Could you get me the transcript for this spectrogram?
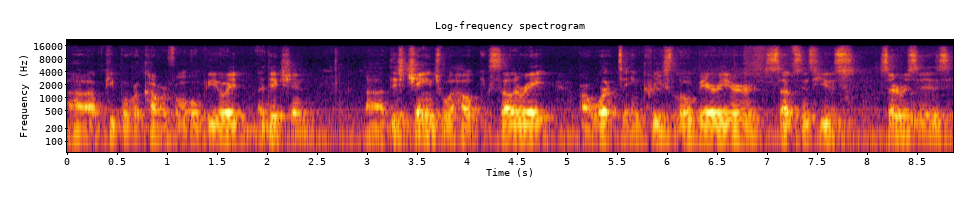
uh, people recover from opioid addiction. Uh, This change will help accelerate our work to increase low-barrier substance use services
